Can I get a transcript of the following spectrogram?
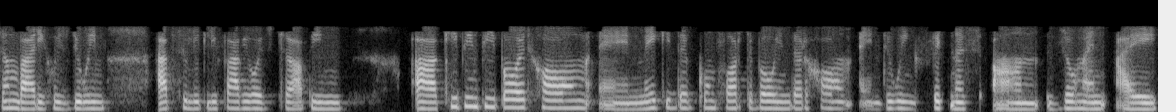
somebody who is doing absolutely fabulous job in uh, keeping people at home and making them comfortable in their home and doing fitness on Zoom. And I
